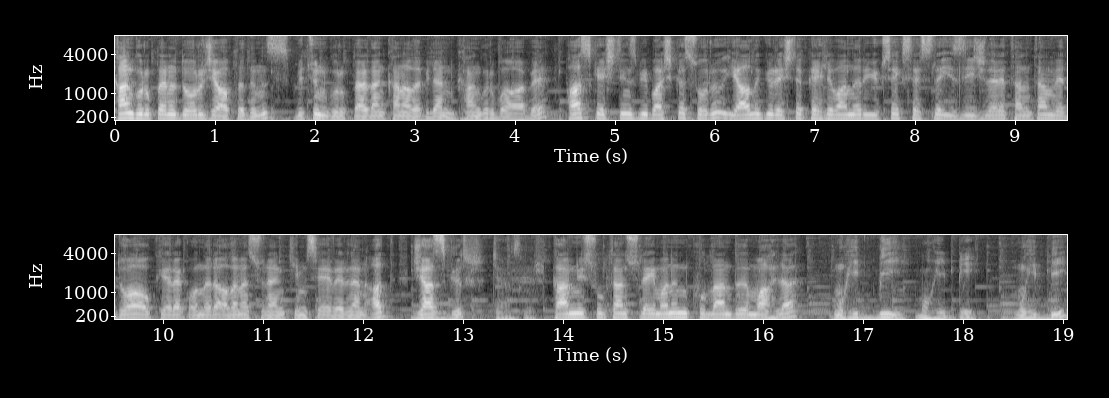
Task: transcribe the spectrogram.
Kan gruplarını doğru cevapladınız. Bütün gruplardan kan alabilen kan grubu AB. Pas geçtiğiniz bir başka soru. Yağlı güreşte pehlivanları yüksek sesle izleyicilere tanıtan ve dua okuyarak onları alana süren kimseye verilen ad cazgır. Cazgır. Kanuni Sultan Süleyman'ın kullandığı mahla muhibbi. Muhibbi. Muhibbi.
